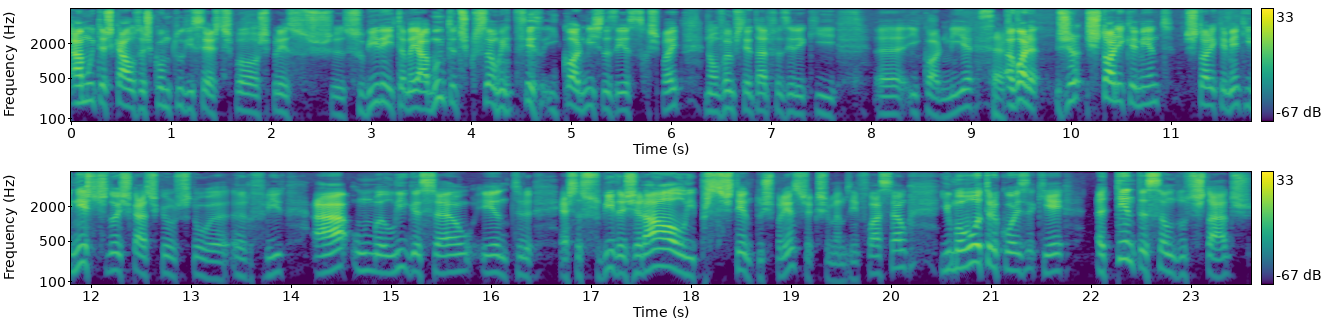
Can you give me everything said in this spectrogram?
há muitas causas, como tu disseste, para os preços uh, subirem e também há muita discussão entre economistas a esse respeito. Não vamos tentar fazer aqui economia. Certo. Agora, historicamente, historicamente, e nestes dois casos que eu estou a, a, referir, há uma ligação entre esta subida geral e persistente dos preços, a que chamamos de inflação, e uma outra coisa que é a tentação dos Estados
